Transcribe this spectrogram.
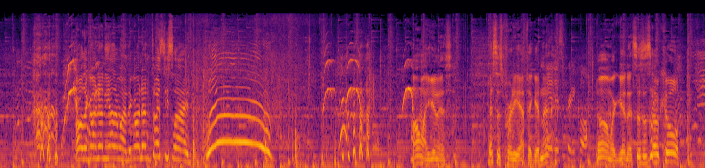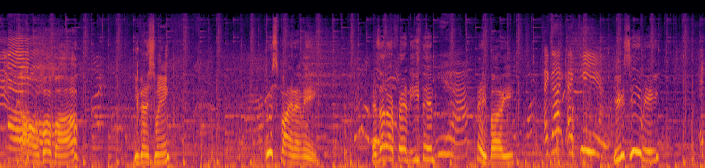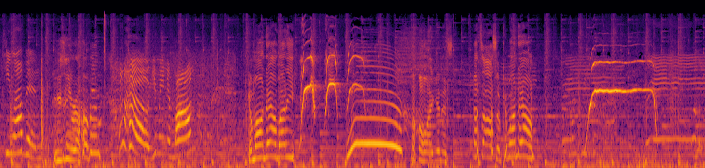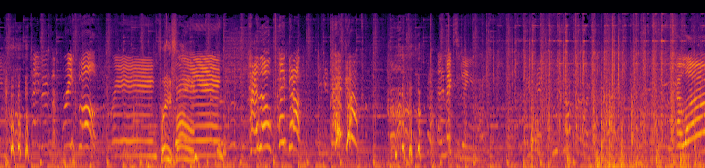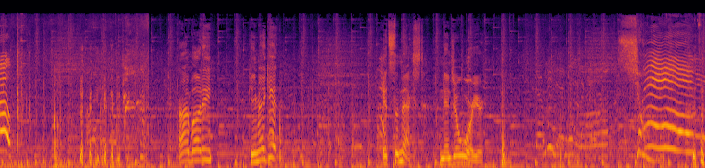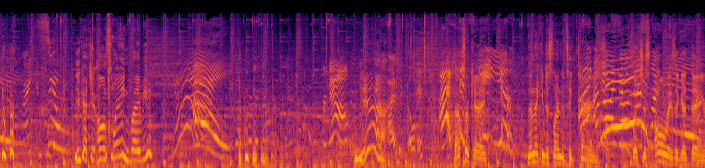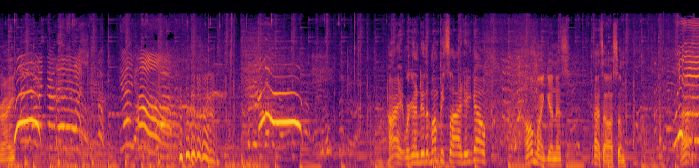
oh, they're going down the other one. They're going down the twisty slide. Woo! oh my goodness. This is pretty epic, isn't it? It is pretty cool. Oh my goodness, this is so cool. Oh, Bubba. You gonna swing? Who's spying at me? Is that our friend Ethan? Yeah. Hey, buddy. I got, I see you. You see me? I see Robin. You see Robin? Oh, you mean your mom? Come on down, buddy. Woo! Oh my goodness. That's awesome. Come on down. Hey, there's a free phone. Ring. Free phone. Ring. Hello, pickup. Pickup. and it makes a dinging noise. Hello. All right, buddy. Can you make it? It's the next Ninja Warrior. You got your own swing, baby. For now. Yeah, Isaac's older. that's okay. Then they can just learn to take turns, which is always a good thing, right? All right, we're gonna do the bumpy slide. Here you go. Oh my goodness, that's awesome. Uh,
